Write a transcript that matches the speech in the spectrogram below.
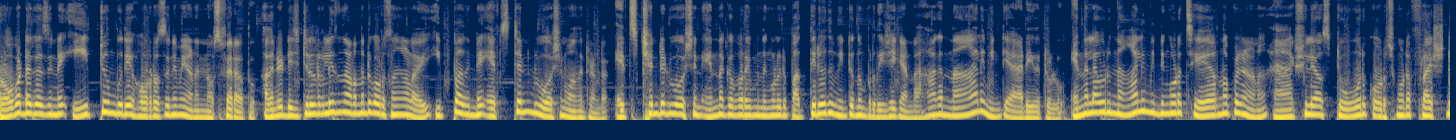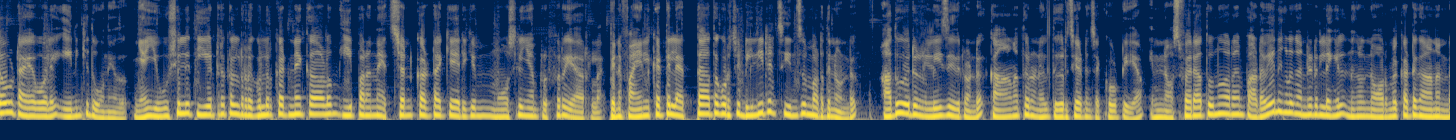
റോബർട്ട് ഡഗസിന്റെ ഏറ്റവും പുതിയ ഹൊറർ സിനിമയാണ് നൊസ്ഫെറാത്തു അതിന്റെ ഡിജിറ്റൽ റിലീസ് നടന്നിട്ട് കുറച്ച് നാളായി. ഇപ്പോൾ അതിന്റെ എക്സ്റ്റൻഡ് വേർഷൻ വന്നിട്ടുണ്ട്. എക്സ്റ്റൻഡ് വേർഷൻ എന്നൊക്കെ പറയുമ്പോൾ നിങ്ങൾ ഒരു പത്തിരുപത് മിനിറ്റ് ഒന്നും പ്രതീക്ഷിക്കേണ്ട. ആകെ നാല് മിനിറ്റ് ആഡ് ചെയ്തിട്ടുള്ളൂ. എന്നാൽ ഒരു നാല് മിനിറ്റും കൂടെ ചേർന്നപ്പോഴാണ് ആക്ച്വലി ആ സ്റ്റോറി കുറച്ചും കൂടെ ഫ്ലഷ്ഡ് ഔട്ട് ആയ പോലെ എനിക്ക് തോന്നിയത്. ഞാൻ യൂഷ്വലി തിയേറ്ററുകൾ റെഗുലർ കട്ടിനേക്കാളും ഈ പറയുന്ന എക്സ്റ്റൻഡ് കട്ടൊക്കെ ആയിരിക്കും മോസ്റ്റ്ലി ഞാൻ പ്രിഫർ ചെയ്യാറില്ല. പിന്നെ ഫൈനൽ കട്ടിൽ എത്താത്ത കുറച്ച് ഡിലീറ്റഡ് സീൻസും പടത്തിനുണ്ട്. അതും ഒരു റിലീസ് ചെയ്തിട്ടുണ്ട്. കാണാത്തവരുണ്ടെങ്കിൽ തീർച്ചയായിട്ടും ചെക്കൗട്ട് ചെയ്യാം. ഇനി നോസ്ഫെരാത്തു എന്ന് പറഞ്ഞ പടവേ നിങ്ങൾ കണ്ടിട്ടില്ലെങ്കിൽ നിങ്ങൾ നോർമൽ കട്ട് കാണണ്ട.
